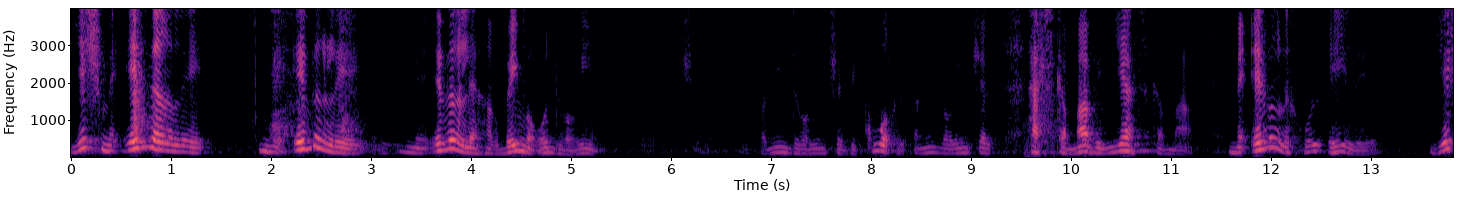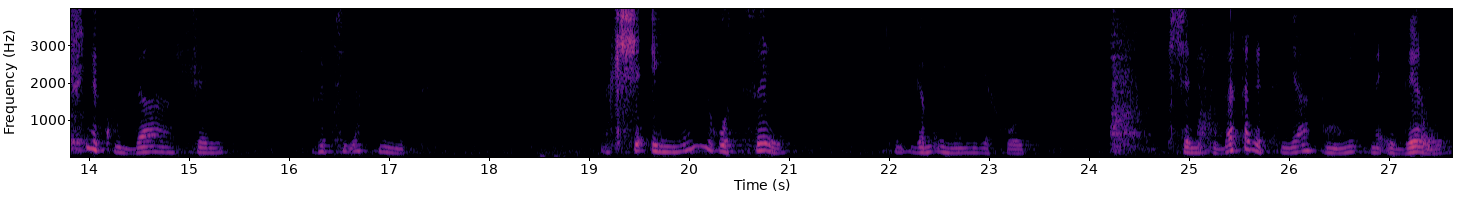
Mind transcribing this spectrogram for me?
יש מעבר, ל, מעבר, ל, מעבר להרבה מאוד דברים, לפעמים דברים של ויכוח, לפעמים דברים של הסכמה ואי הסכמה, מעבר לכל אלה, יש נקודה של רצייה פנימית. כשאינני רוצה, גם אינני יכול. כשנקודת הרצייה הפנימית נעדרת,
